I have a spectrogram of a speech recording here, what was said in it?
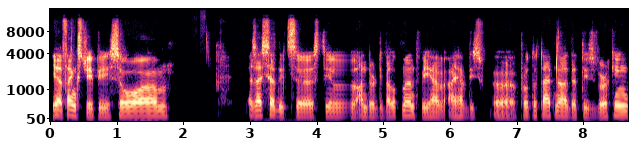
yeah, thanks, JP. So um, as I said, it's uh, still under development. We have I have this uh, prototype now that is working.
